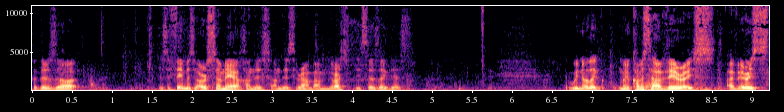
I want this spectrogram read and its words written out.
So there's a there's a famous Or Sameach on this on this Rambam. The says like this. We know, like when it comes to Averis, Averis,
